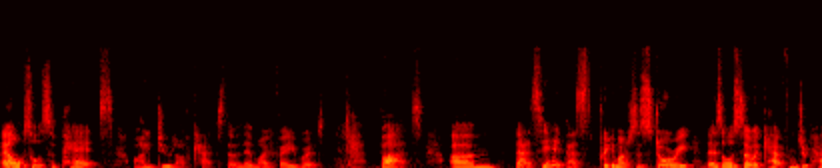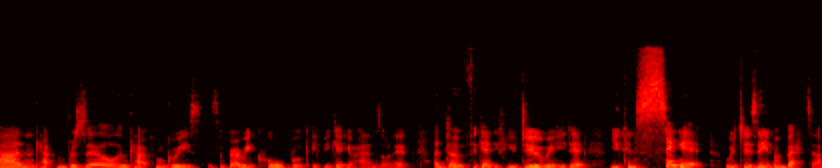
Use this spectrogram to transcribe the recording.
All sorts of pets. I do love cats though, they're my favourite. But um, that's it. That's pretty much the story. There's also a cat from Japan and a cat from Brazil and a cat from Greece. It's a very cool book if you get your hands on it. And don't forget, if you do read it, you can sing it, which is even better.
